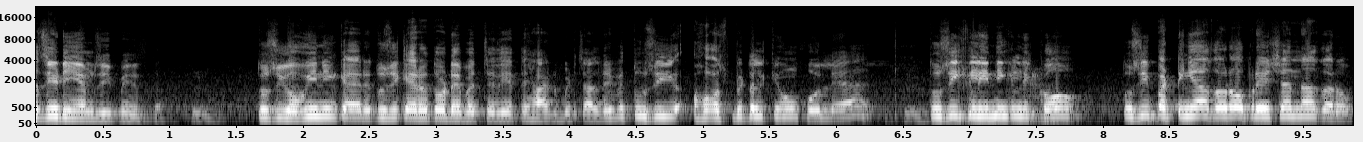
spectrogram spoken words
ਅਸੀਂ ਡੀਐਮਜੀ ਭੇਜਦਾ ਤੁਸੀਂ ਉਹ ਵੀ ਨਹੀਂ ਕਹਿ ਰਹੇ, ਤੁਸੀਂ ਕਹਿ ਰਹੇ ਹੋ ਤੁਹਾਡੇ ਬੱਚੇ ਦੀ ਇੱਥੇ ਹਾਰਟਬੀਟ ਚੱਲ ਰਹੀ ਵੀ ਤੁਸੀਂ ਹਸਪੀਟਲ ਕਿਉਂ ਖੋਲਿਆ ਤੁਸੀਂ ਕਲੀਨਿਕ ਲਿਖੋ। ਤੁਸੀਂ ਪੱਟੀਆਂ ਕਰੋ ਆਪਰੇਸ਼ਨ ਨਾ ਕਰੋ।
